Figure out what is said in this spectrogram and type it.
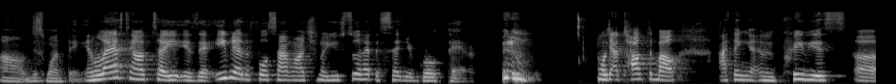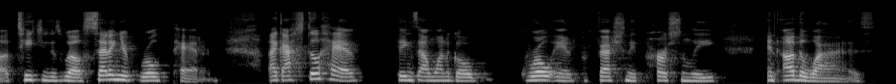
um, just one thing. And last thing I'll tell you is that even as a full time entrepreneur, you still have to set your growth pattern, which I talked about, I think, in previous uh, teaching as well, setting your growth pattern. Like I still have things I want to go grow in professionally, personally, and otherwise.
